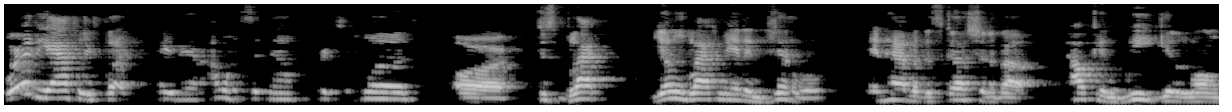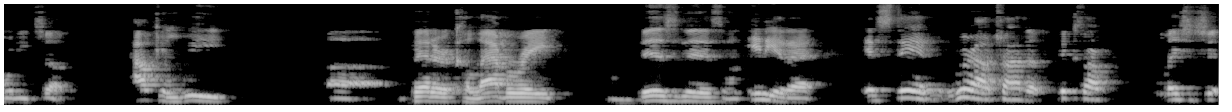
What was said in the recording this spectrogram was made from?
Where are the athletes like, hey man, I want to sit down and drink some blood, or just black young black men in general and have a discussion about how can we get along with each other? How can we uh, better collaborate on business, on any of that? Instead, we're out trying to fix our relationship.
